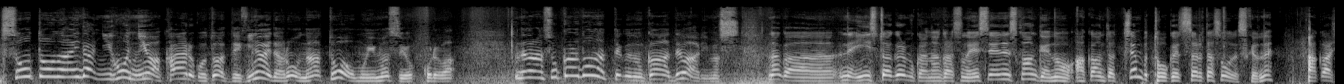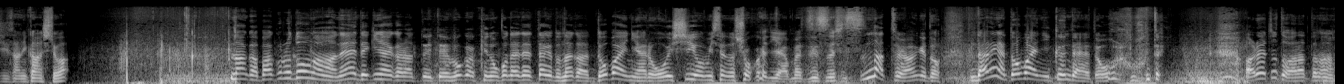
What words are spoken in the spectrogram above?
相当の間日本には帰ることはできないだろうなとは思いますよ、これは。だからそこからどうなっていくのかではあります。なんかね、インスタグラムからなんかその SNS 関係のアカウントは全部凍結されたそうですけどね。赤石さんに関しては。なんか暴露動画がね、できないからって言って、僕は昨日この間言ったけど、なんかドバイにある美味しいお店の紹介で、いや、まあ、すんなって言わんけど、誰がドバイに行くんだよと、俺本当に。あれはちょっと笑ったな。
